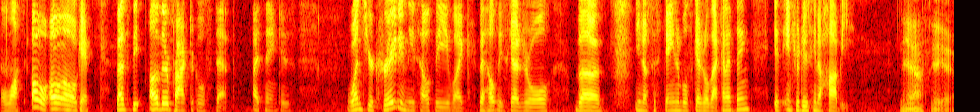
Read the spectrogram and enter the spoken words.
lost. Oh, oh, oh, okay. That's the other practical step. I think is once you're creating these healthy, like the healthy schedule, the you know sustainable schedule, that kind of thing, is introducing a hobby. yeah, yeah, yeah.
